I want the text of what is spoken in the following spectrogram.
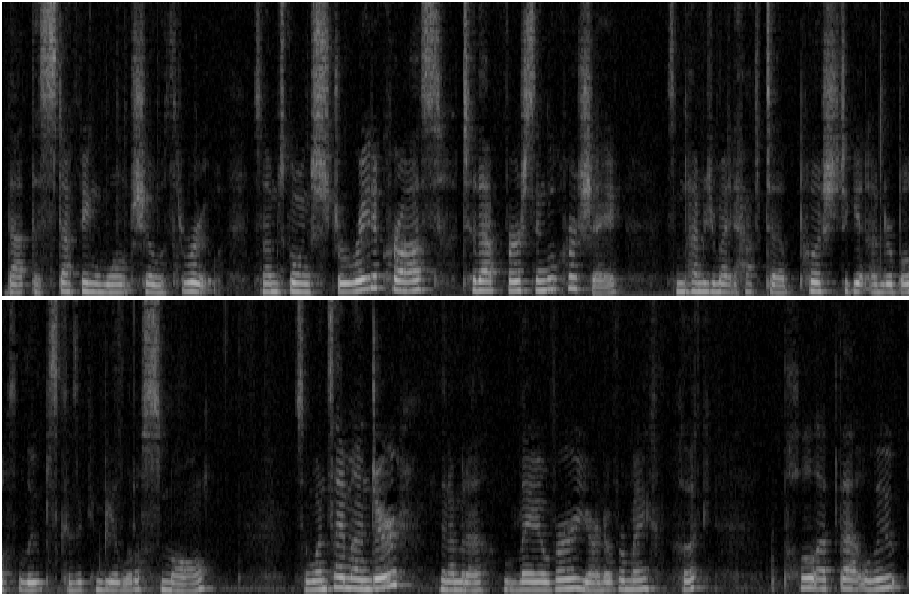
that the stuffing won't show through. So I'm just going straight across to that first single crochet Sometimes you might have to push to get under both loops because it can be a little small. So once I'm under, then I'm going to lay over, yarn over my hook, pull up that loop,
